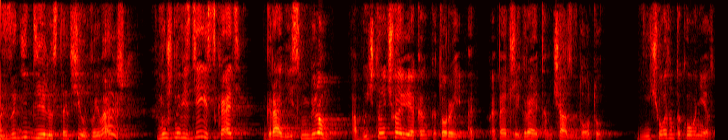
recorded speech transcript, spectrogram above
За неделю сточил, понимаешь? Нужно везде искать грани. Если мы берем обычного человека, который, оп- опять же, играет там час в доту, ничего там такого нет.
